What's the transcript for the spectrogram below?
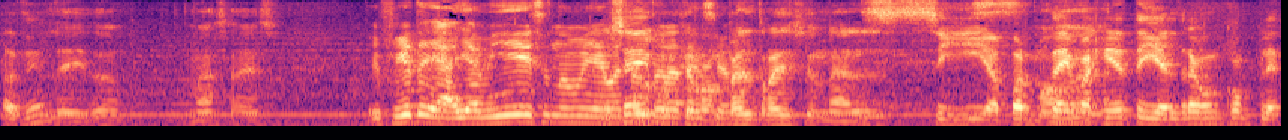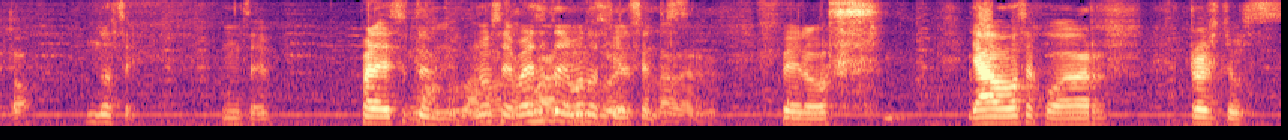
¿Así? Leído más a eso. Y fíjate, y a, y a mí eso no me llama No sé, tanto la atención. rompe el tradicional. Sí, aparte, imagínate ya el dragón completo. No sé, no sé. Para eso, No, ten- pues no sé, para eso tenemos los fiel. Pero ya vamos a jugar Rush 2.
